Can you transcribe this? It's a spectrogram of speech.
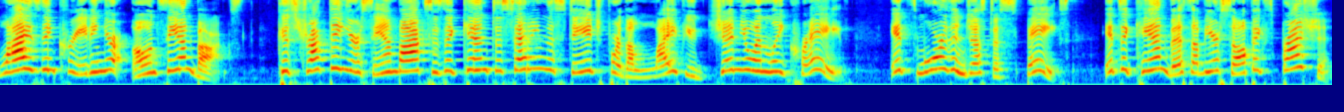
lies in creating your own sandbox. Constructing your sandbox is akin to setting the stage for the life you genuinely crave. It's more than just a space, it's a canvas of your self expression.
